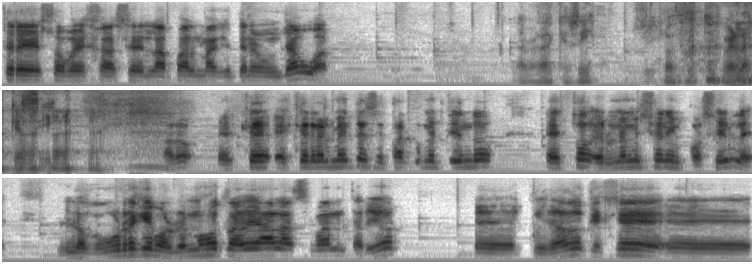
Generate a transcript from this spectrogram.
tres ovejas en La Palma que tener un jaguar. La verdad es que sí. La verdad que sí. Claro, es que, es que realmente se está convirtiendo esto en una misión imposible. Lo que ocurre es que volvemos otra vez a la semana anterior. Eh, cuidado, que es que eh,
